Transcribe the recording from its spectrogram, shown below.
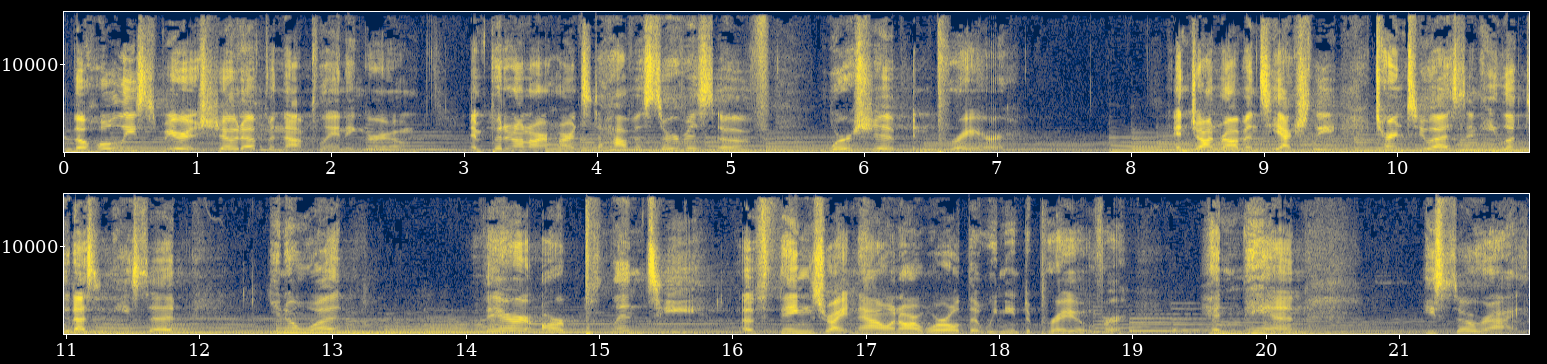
the Holy Spirit showed up in that planning room and put it on our hearts to have a service of worship and prayer. And John Robbins, he actually turned to us and he looked at us and he said, You know what? There are plenty of things right now in our world that we need to pray over. And man, he's so right.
